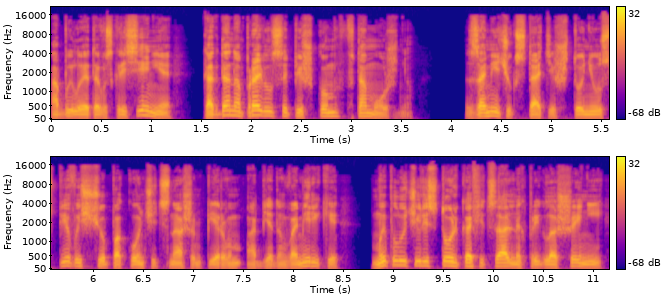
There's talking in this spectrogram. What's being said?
а было это воскресенье, когда направился пешком в таможню. Замечу, кстати, что не успев еще покончить с нашим первым обедом в Америке, мы получили столько официальных приглашений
